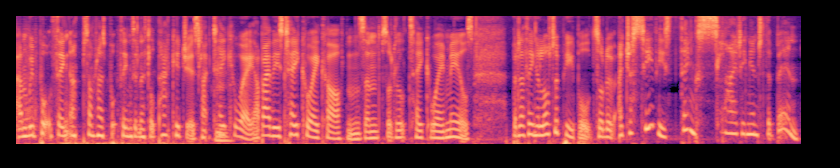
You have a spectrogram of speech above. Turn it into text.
and we put thing. I sometimes put things in little packages like takeaway. I buy these takeaway cartons and sort of little takeaway meals. But I think a lot of people sort of, I just see these things sliding into the bin,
